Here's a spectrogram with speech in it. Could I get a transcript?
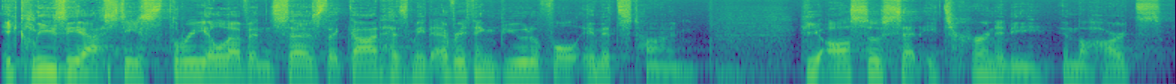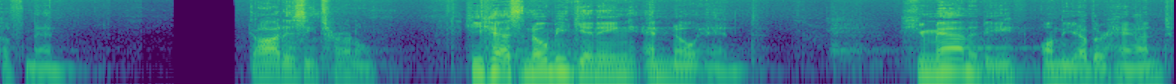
Ecclesiastes 3:11 says that God has made everything beautiful in its time. He also set eternity in the hearts of men. God is eternal. He has no beginning and no end. Humanity, on the other hand,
